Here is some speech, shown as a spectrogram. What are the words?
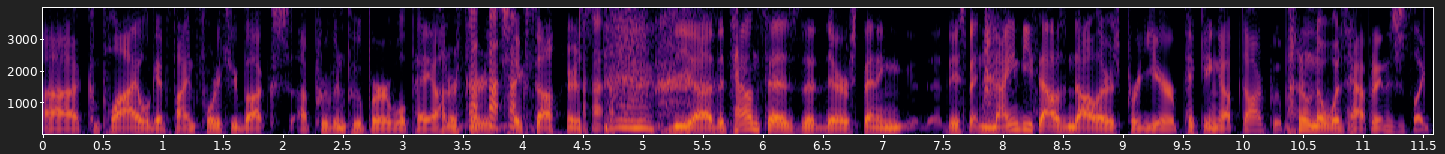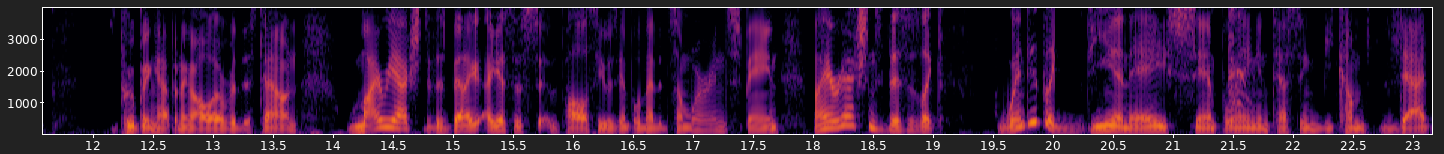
uh, comply will get fined 43 bucks. A proven pooper will pay $136. the uh, the town says that they're spending they spent $90,000 per year picking up dog poop. I don't know what's happening. It's just like pooping happening all over this town. My reaction to this, Ben, I, I guess this policy was implemented somewhere in Spain. My reaction to this is like, when did like DNA sampling and testing become that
